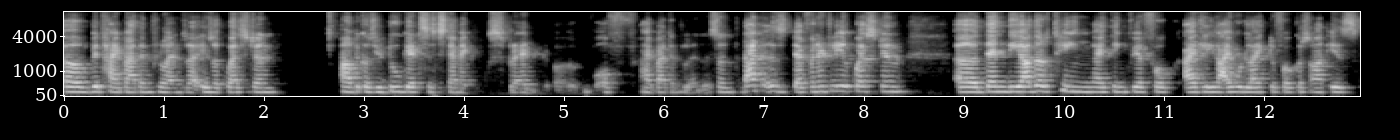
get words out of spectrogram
uh, with high path influenza is a question. Uh, because you do get systemic spread uh, of high path influenza. So that is definitely a question. Uh, then the other thing I think we are, fo- at least I would like to focus on is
